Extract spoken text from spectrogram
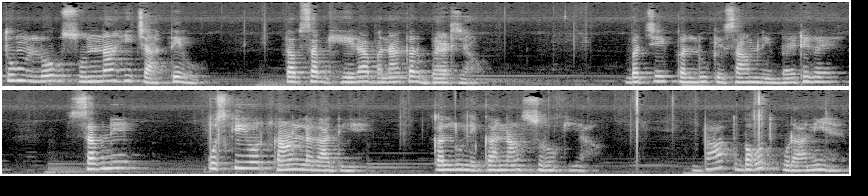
तुम लोग सुनना ही चाहते हो। तब सब घेरा बनाकर बैठ जाओ। बच्चे कल्लू के सामने बैठ गए। सबने उसकी ओर कान लगा दिए। कल्लू ने कहना शुरू किया, बात बहुत पुरानी है।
